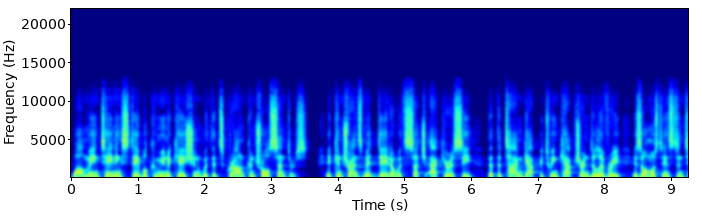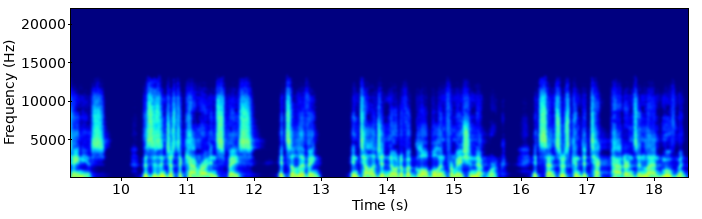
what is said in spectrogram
while maintaining stable communication with its ground control centers. It can transmit data with such accuracy that the time gap between capture and delivery is almost instantaneous. This isn't just a camera in space. It's a living, intelligent node of a global information network. Its sensors can detect patterns in land movement,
